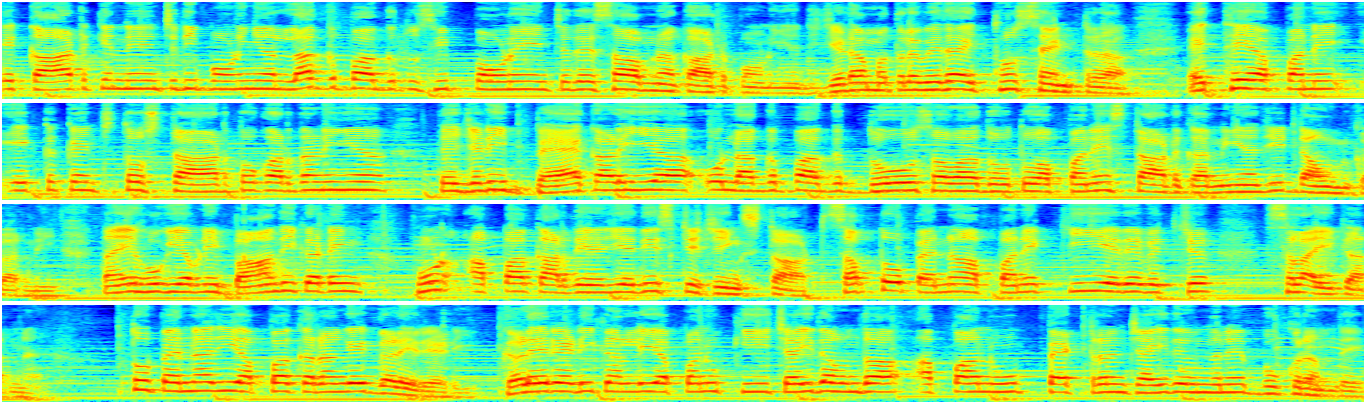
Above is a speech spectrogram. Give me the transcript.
ਇਹ ਕਾਟ ਕਿੰਨੇ ਇੰਚ ਦੀ ਪਾਉਣੀ ਆ? ਲਗਭਗ ਤੁਸੀਂ ਪੌਣੇ ਇੰਚ ਦੇ ਹਿਸਾਬ ਨਾਲ ਕਾਟ ਪਾਉਣੀ ਆ ਜੀ। ਜਿਹੜਾ ਮਤਲਬ ਇਹਦਾ ਇੱਥੋਂ ਸੈਂਟਰ ਆ। ਇੱਥੇ ਆਪਾਂ ਨੇ 1 ਇੰਚ ਤੋਂ ਸਟਾਰਟ ਤੋਂ ਕਰ ਦੇਣੀ ਆ ਤੇ ਜਿਹੜੀ ਬੈਕ ਵਾਲੀ ਆ, ਉਹ ਲਗਭਗ 2 ਸਵਾ 2 ਤੋਂ ਆਪਾਂ ਨੇ ਸਟਾਰਟ ਕਰਨੀ ਆ ਜੀ, ਡਾਊਨ ਕਰਨੀ। ਤਾਂ ਇਹ ਹੋ ਗਈ ਆਪਣੀ ਬਾਹ ਦੀ ਕਟਿੰਗ ਹੁਣ ਆਪਾਂ ਕਰਦੇ ਆ ਜੀ ਇਹਦੀ ਸਟਿਚਿੰਗ ਸਟਾਰਟ ਸਭ ਤੋਂ ਪਹਿਲਾਂ ਆਪਾਂ ਨੇ ਕੀ ਇਹਦੇ ਵਿੱਚ ਸਿਲਾਈ ਕਰਨਾ ਹੈ? ਤੋਂ ਪਹਿਲਾਂ ਜੀ ਆਪਾਂ ਕਰਾਂਗੇ ਗਲੇ ਰੈਡੀ। ਗਲੇ ਰੈਡੀ ਕਰਨ ਲਈ ਆਪਾਂ ਨੂੰ ਕੀ ਚਾਹੀਦਾ ਹੁੰਦਾ? ਆਪਾਂ ਨੂੰ ਪੈਟਰਨ ਚਾਹੀਦੇ ਹੁੰਦੇ ਨੇ ਬੁਕਰਮ ਦੇ।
